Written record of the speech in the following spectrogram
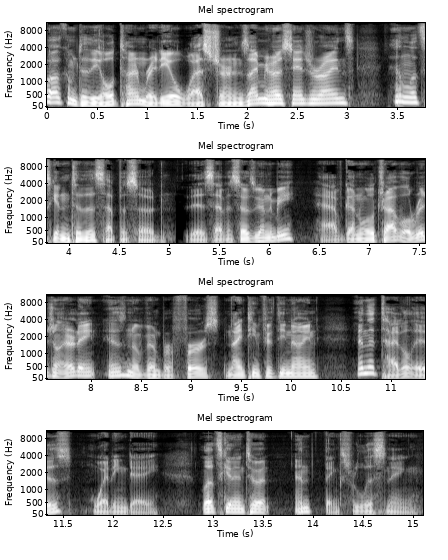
Welcome to the Old Time Radio Westerns. I'm your host, Andrew Rhynes, and let's get into this episode. This episode is going to be Have Gun Will Travel. Original air date is November 1st, 1959, and the title is Wedding Day. Let's get into it, and thanks for listening.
